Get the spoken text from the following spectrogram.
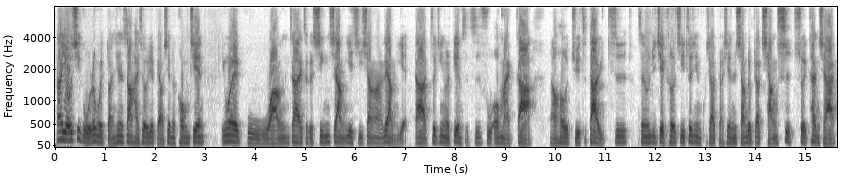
那游戏股，我认为短线上还是有一些表现的空间。因为股王在这个星象业绩相当亮眼，那最近的电子支付，Oh my God，然后橘子大禹资，甚至绿界科技，最近的股价表现是相对比较强势，所以看起来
